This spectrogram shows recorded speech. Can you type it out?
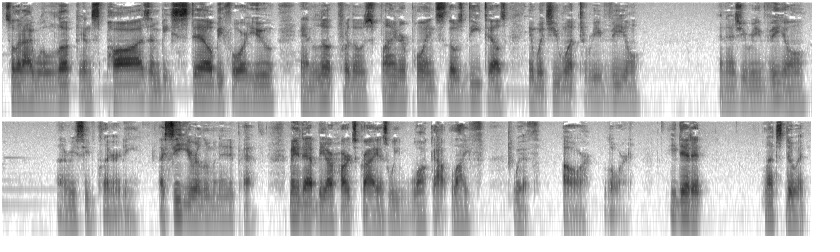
so that I will look and pause and be still before you and look for those finer points, those details in which you want to reveal. And as you reveal, I receive clarity. I see your illuminated path. May that be our heart's cry as we walk out life with our Lord. He did it. Let's do it.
